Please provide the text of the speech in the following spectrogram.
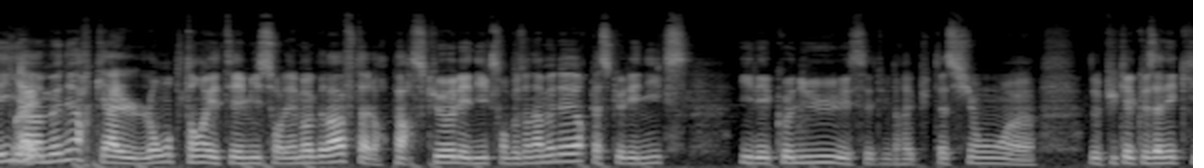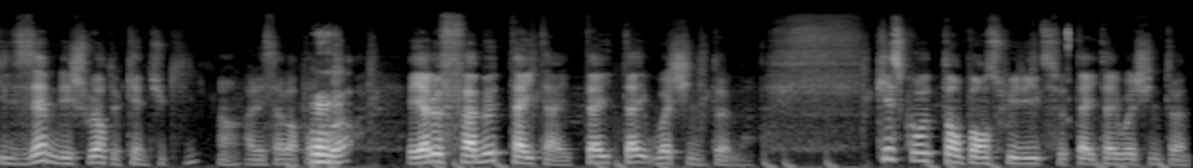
Et il y a un meneur qui a longtemps été mis sur les mock drafts. Alors, parce que les Knicks ont besoin d'un meneur, parce que les Knicks, il est connu et c'est d'une réputation euh, depuis quelques années qu'ils aiment les joueurs de Kentucky. hein, allez savoir pourquoi. et il y a le fameux Tai Tai, Tai Tai Washington. Qu'est-ce que t'en penses, Willy, de ce Tai Tai Washington?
